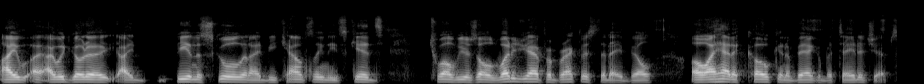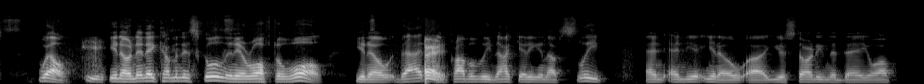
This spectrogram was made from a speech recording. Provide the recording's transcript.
I I would go to I'd be in the school and I'd be counseling these kids, 12 years old. What did you have for breakfast today, Bill? Oh, I had a Coke and a bag of potato chips. Well, Mm. you know, and then they come into school and they're off the wall. You know, that and Right. probably not getting enough sleep. And, and you, you know, uh, you're starting the day off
